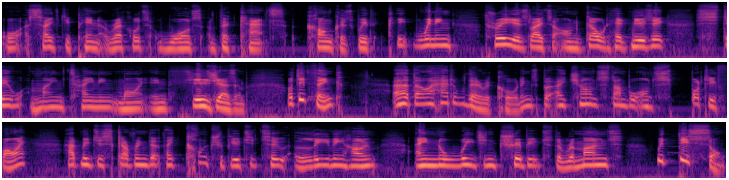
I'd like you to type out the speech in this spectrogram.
or Safety Pin Records, was The Cats Conkers, with Keep Winning three years later on Goldhead Music, still maintaining my enthusiasm. I did think uh, that I had all their recordings, but a chance stumble on Spotify had me discovering that they contributed to Leaving Home, a Norwegian tribute to the Ramones, with this song.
